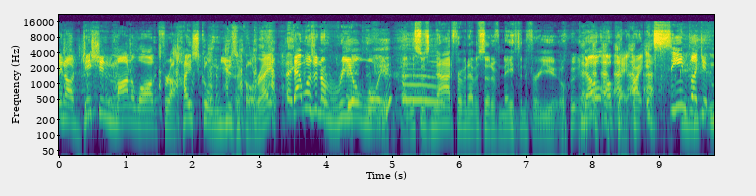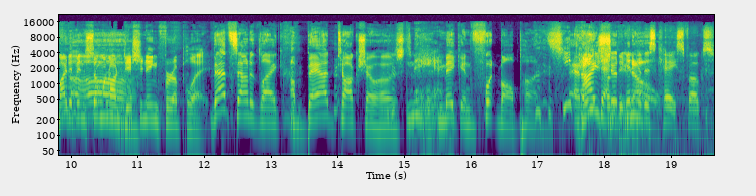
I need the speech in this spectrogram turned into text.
an audition monologue for a high school musical, right? That wasn't a real lawyer. Uh, this was not from an episode of Nathan for You. No? Okay. All right. It seemed like it might have been someone auditioning for a play. That sounded like a bad talk show host Man. making football puns. He and paid I them. should the beginning know. of this case, folks,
